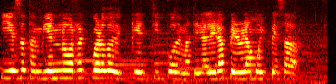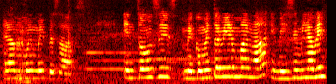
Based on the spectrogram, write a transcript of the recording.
y esa también no recuerdo de qué tipo de material era, pero era muy pesada, eran muy muy pesadas. Entonces me comenta mi hermana y me dice, mira, ven.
